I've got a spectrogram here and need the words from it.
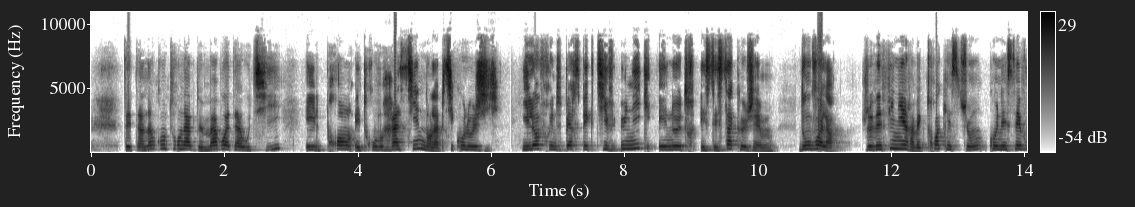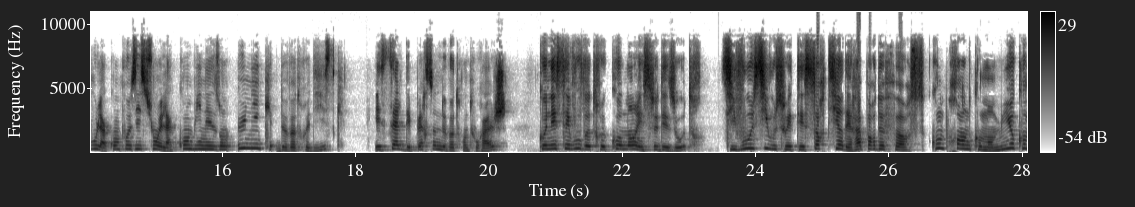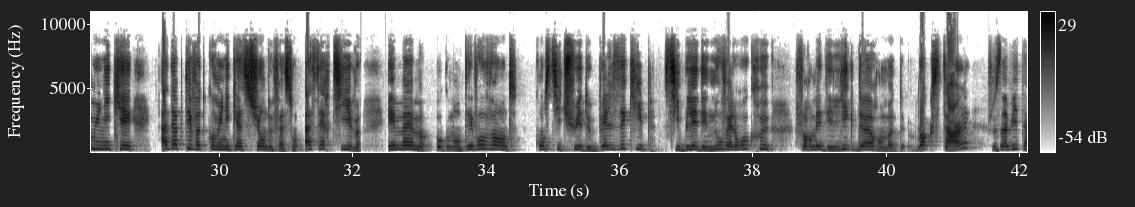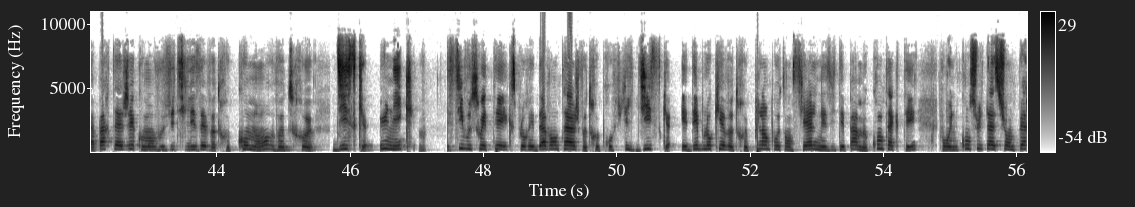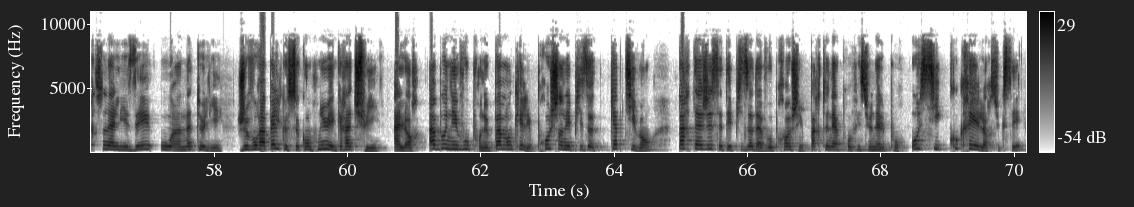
C'est un incontournable de ma boîte à outils et il prend et trouve racine dans la psychologie. Il offre une perspective unique et neutre et c'est ça que j'aime. Donc voilà, je vais finir avec trois questions. Connaissez-vous la composition et la combinaison unique de votre disque et celle des personnes de votre entourage? Connaissez-vous votre comment et ceux des autres? Si vous aussi vous souhaitez sortir des rapports de force, comprendre comment mieux communiquer adapter votre communication de façon assertive et même augmenter vos ventes, constituer de belles équipes, cibler des nouvelles recrues, former des leaders en mode rockstar, je vous invite à partager comment vous utilisez votre comment, votre disque unique. Et si vous souhaitez explorer davantage votre profil disque et débloquer votre plein potentiel, n'hésitez pas à me contacter pour une consultation personnalisée ou un atelier. Je vous rappelle que ce contenu est gratuit, alors abonnez-vous pour ne pas manquer les prochains épisodes captivants, partagez cet épisode à vos proches et partenaires professionnels pour aussi co-créer leur succès.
